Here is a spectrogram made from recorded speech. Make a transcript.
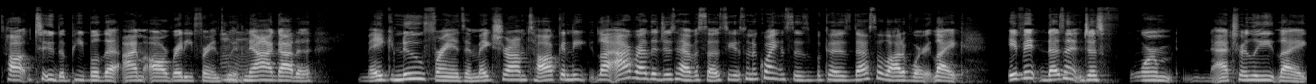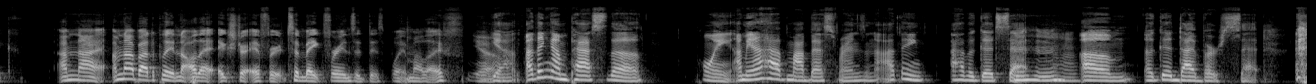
talk to the people that I'm already friends with. Mm-hmm. Now I gotta make new friends and make sure I'm talking to like I'd rather just have associates and acquaintances because that's a lot of work. Like if it doesn't just form naturally, like I'm not I'm not about to put in all that extra effort to make friends at this point in my life. yeah, yeah, I think I'm past the point. I mean, I have my best friends, and I think I have a good set, um, a good diverse set.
